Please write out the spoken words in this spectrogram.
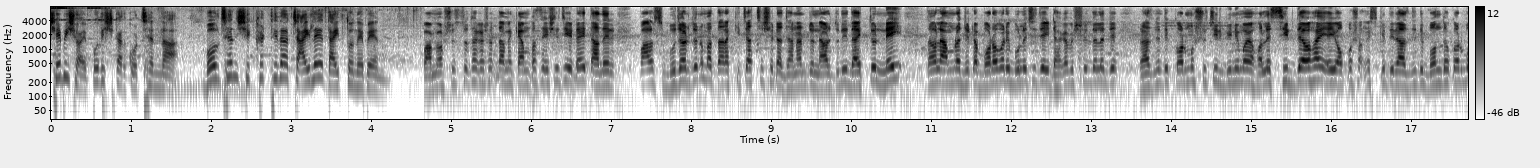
সে বিষয়ে পরিষ্কার করছেন না। বলছেন শিক্ষার্থীরা চাইলে দায়িত্ব নেবেন। আমি অসুস্থ থাকা সত্ত্বেও আমি ক্যাম্পাসে এসেছি এটাই তাদের পালস বোঝার জন্য বা তারা কী চাচ্ছে সেটা জানার জন্য। আর যদি দায়িত্ব নেই তাহলে আমরা যেটা বরাবরই বলেছি যে এই ঢাকা বিশ্ববিদ্যালয়ের যে রাজনৈতিক কর্মসূচির বিনিময়ে হলে সিট দেওয়া হয় এই অপসংস্কৃতি রাজনীতি বন্ধ করব।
